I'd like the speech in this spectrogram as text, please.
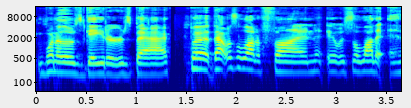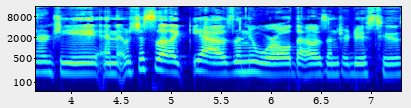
one of those gators back. But that was a lot of fun. It was a lot of energy, and it was just like, yeah, it was a new world that I was introduced to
